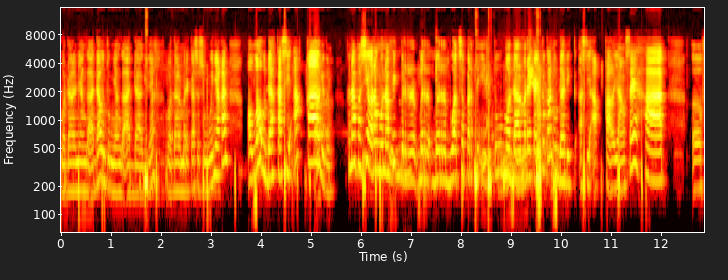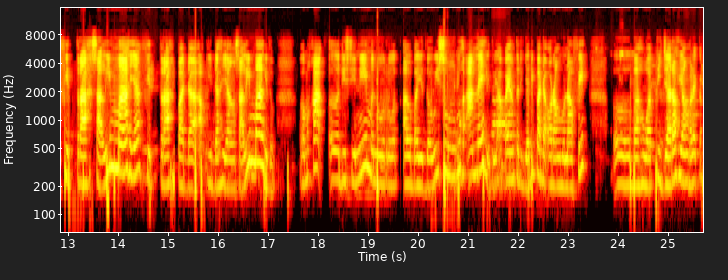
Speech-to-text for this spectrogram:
Modalnya nggak ada, untungnya nggak ada gitu ya. Modal mereka sesungguhnya kan Allah udah kasih akal gitu. Kenapa sih orang munafik ber, ber, berbuat seperti itu? Modal mereka itu kan udah dikasih akal yang sehat, uh, fitrah salimah ya, fitrah pada akidah yang salimah gitu. Uh, maka uh, di sini menurut Al Baidawi sungguh aneh gitu ya apa yang terjadi pada orang munafik bahwa tijarah yang mereka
